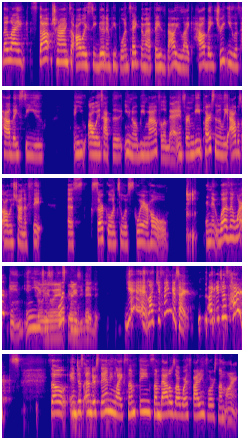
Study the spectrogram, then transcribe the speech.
But like, stop trying to always see good in people and take them at face value. Like, how they treat you is how they see you. And you always have to, you know, be mindful of that. And for me personally, I was always trying to fit a circle into a square hole. And it wasn't working. And you Yo, just crazy, didn't it? Yeah, like your fingers hurt. like it just hurts. So, and just understanding like some things, some battles are worth fighting for, some aren't.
